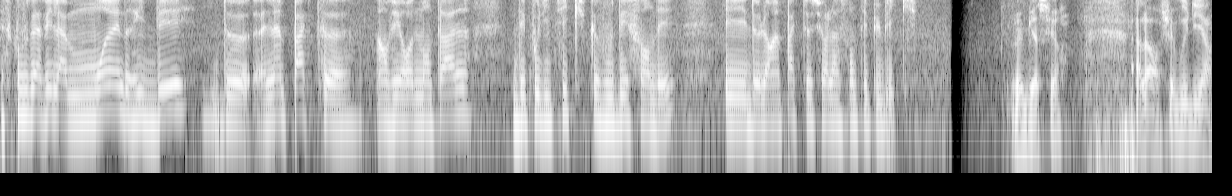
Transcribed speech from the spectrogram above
Est-ce que vous avez la moindre idée de l'impact environnemental des politiques que vous défendez et de leur impact sur la santé publique? Oui, bien sûr. Alors, je vais vous dire,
